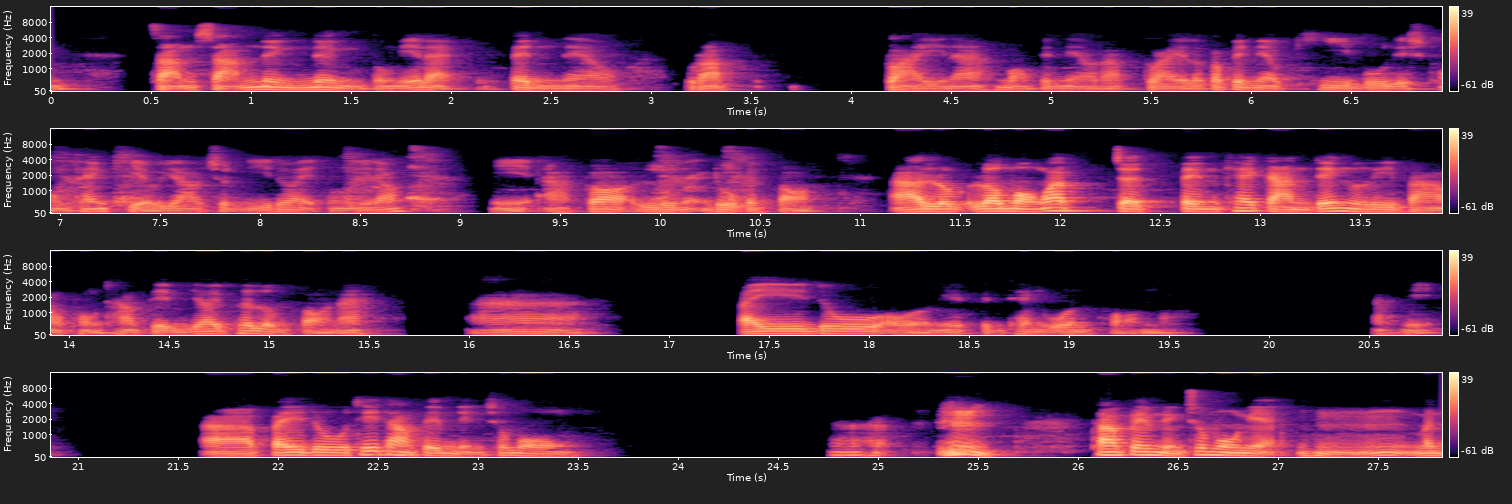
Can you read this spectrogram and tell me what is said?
331 3311 ตรงนี้แหละเป็นแนวรับ ไกลนะ มองเป็นแนวรับไกล แล้วก็เป็นแนว key bullish ของแท่งเขียวยาวชุดนี้ด้วยตรงนี้เนาะนี่อะก็ลุ้นดูกันต่ออ่าเราเรามองว่าจะเป็นแค่การเด้งรีบาวของ time frame ย่อยเพื่อลงต่อนะอ่าไปดูโอ้นี่เป็นแท่งอ้วนผอมนะอะนี่อ่าไปดูที่ time frame หนึ่งชั่วโมงทม์เฟรมหนึ่งชั่วโมงเนี่ยหือมัน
